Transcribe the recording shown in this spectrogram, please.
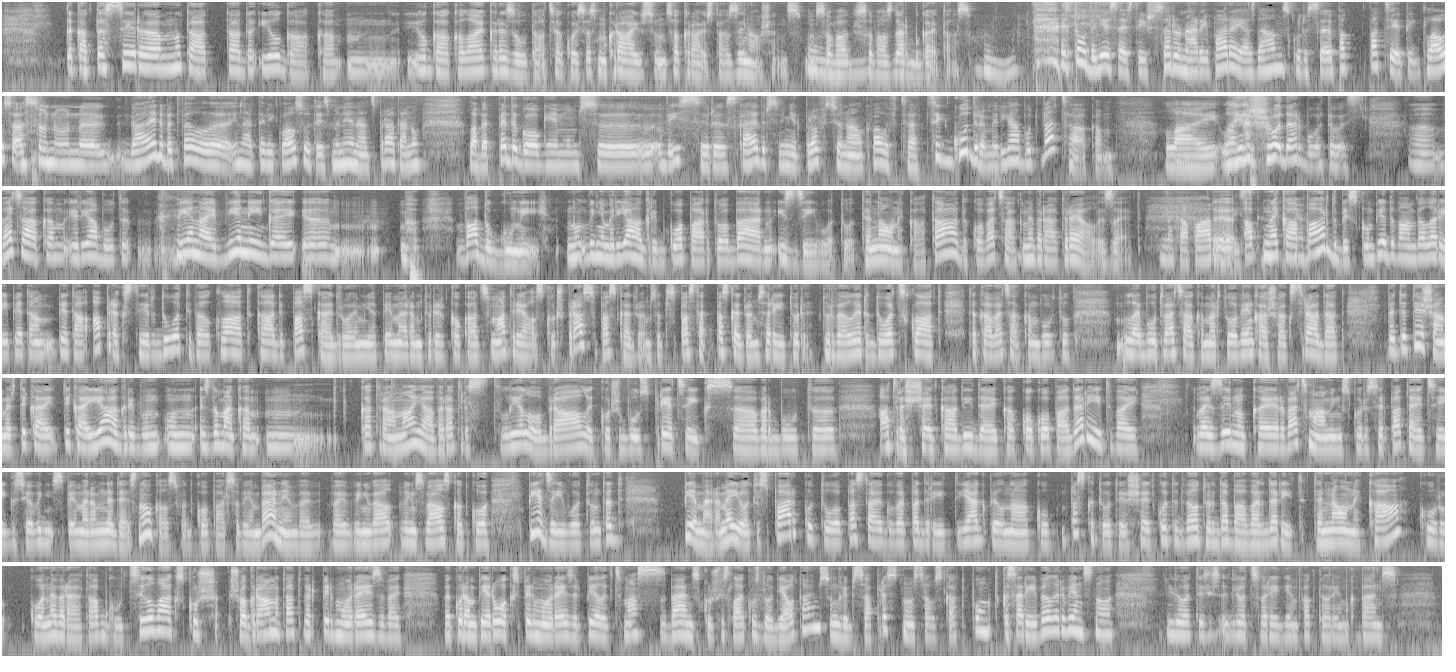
Tas ir um, nu, tā, tāda ilgāka, mm, ilgāka laika rezultāts, jā, ko es esmu krājusi un sakrājusi tās zināšanas mm. savā, savās darba gaitās. Mm. Es tūdaļ iesaistīšu sarunā arī pārējās dāmas, kuras eh, pa, pacietīgi klausās un, un eh, gaida, bet vēl, eh, Inār, tevī klausoties, man ienāca prātā, nu, labi, ar pedagogiem mums viss ir skaidrs, viņi ir profesionāli kvalificēti. Cik gudram ir jābūt vecākam? Lai, lai ar šo darbotos? Vecākam ir jābūt vienai vienīgai um, vadugunī. Nu, viņam ir jāgrib kopā ar to bērnu izdzīvot to. Te nav nekā tāda, ko vecāki nevarētu realizēt. Nekā pārdabiska. Ap, nekā pārdabiska, un piedāvām vēl arī pie, tām, pie tā apraksta ir doti vēl klāt kādi paskaidrojumi. Ja, piemēram, tur ir kaut kāds materiāls, kurš prasa paskaidrojums, tad tas paskaidrojums arī tur, tur vēl ir dots klāt, tā kā vecākam būtu, lai būtu vecākam ar to vienkāršāk strādāt. Bet te tiešām ir tikai, tikai jāgrib, un, un es domāju, ka mm, katrā mājā var atrast lielo brāli, kurš būs priecīgs varbūt atrast šeit kādu ideju, ko kopā darīt. Vai, Vai zinu, ka ir vecmāmiņas, kuras ir pateicīgas, jo viņas, piemēram, nedēļas nokals vada kopā ar saviem bērniem, vai, vai viņi vēl, viņas vēlas kaut ko piedzīvot. Tad piemēram, ejot uz parku, to pastaigu var padarīt jēgpilnāku, paskatoties šeit, ko tad vēl tur dabā var darīt. Te nav nekā, kuru ko nevarētu apgūt cilvēks, kurš šo grāmatu atver pirmo reizi, vai, vai kuram pie rokas pirmo reizi ir pielikts mazs bērns, kurš visu laiku uzdod jautājumus un grib saprast no savu skatu punktu, kas arī ir viens no ļoti, ļoti svarīgiem faktoriem, ka bērns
